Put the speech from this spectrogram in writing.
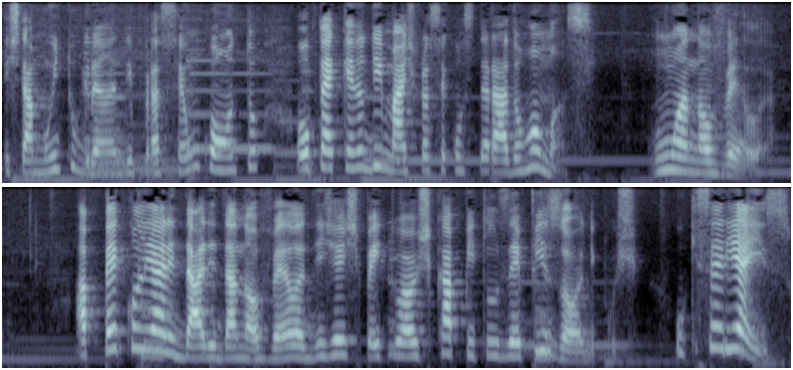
está muito grande para ser um conto ou pequeno demais para ser considerado um romance, uma novela. A peculiaridade da novela diz respeito aos capítulos episódicos. O que seria isso?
